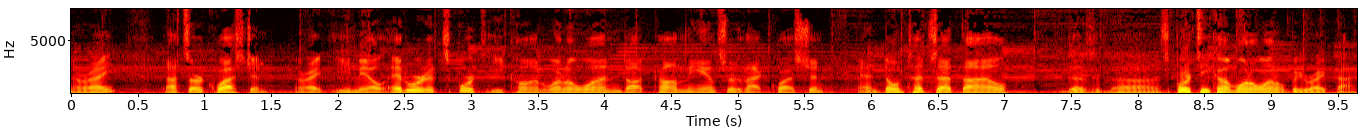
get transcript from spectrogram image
All right, that's our question. All right, email Edward at sportsecon101.com the answer to that question. And don't touch that dial. The uh, Sports Econ 101 will be right back.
